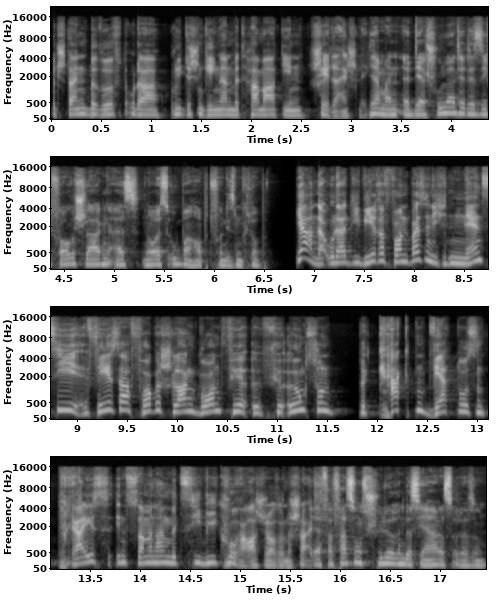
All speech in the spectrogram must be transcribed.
mit Steinen bewirft oder politischen Gegnern mit Hammer den Schädel einschlägt. Ja, man, äh, der Schulleiter hätte sie vorgeschlagen als neues Oberhaupt von diesem Club. Ja, na, oder die wäre von, weiß ich nicht, Nancy Faeser vorgeschlagen worden für, für irgendeinen so bekackten, wertlosen Preis in Zusammenhang mit Zivilcourage oder so eine Äh, Scheiße. Verfassungsschülerin des Jahres oder so.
